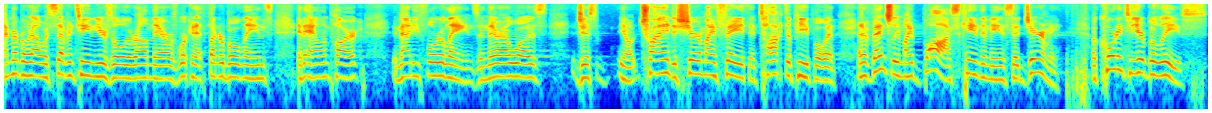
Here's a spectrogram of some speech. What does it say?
I remember when I was 17 years old, around there, I was working at Thunderbolt Lanes in Allen Park, 94 lanes, and there I was just, you know, trying to share my faith and talk to people. And, and eventually my boss came to me and said, Jeremy, according to your beliefs,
